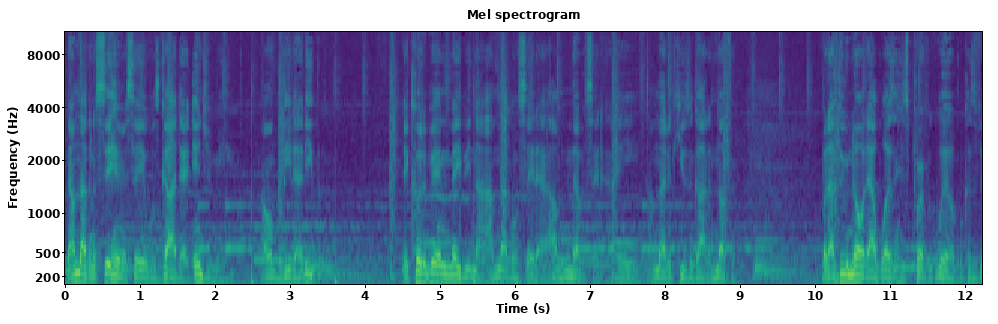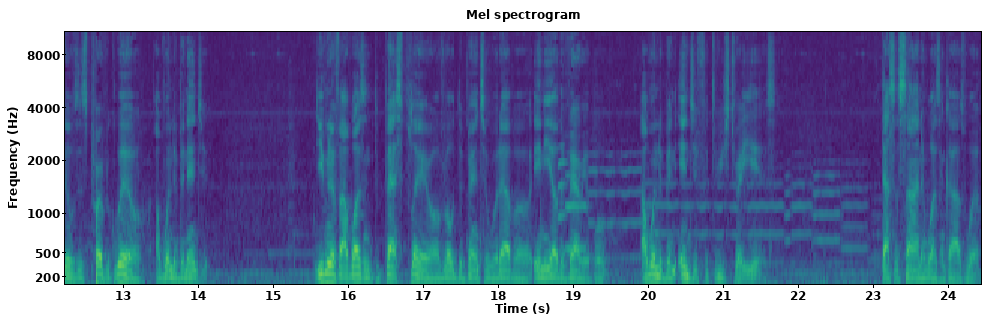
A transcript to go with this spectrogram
Now, I'm not to sit here and say it was God that injured me. I don't believe that either. It could have been, maybe not. I'm not to say that. I'll never say that. I am not accusing God of nothing. But I do know that wasn't his perfect will because if it was his perfect will, I wouldn't have been injured. Even if I wasn't the best player or rode the bench or whatever, any other variable, I wouldn't have been injured for three straight years. That's a sign it wasn't God's will.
